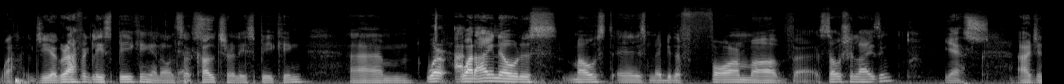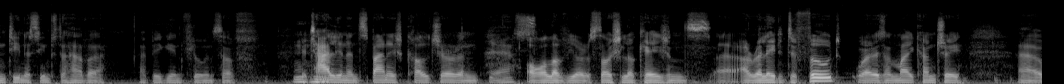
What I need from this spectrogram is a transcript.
well, geographically speaking, and also Yes. culturally speaking. Um, Where I- what I notice most is maybe the form of uh, socializing. Yes. Argentina seems to have a, a big influence of Mhm. Italian and Spanish culture, and Yes. all of your social occasions uh, are related to food, whereas in my country, uh,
